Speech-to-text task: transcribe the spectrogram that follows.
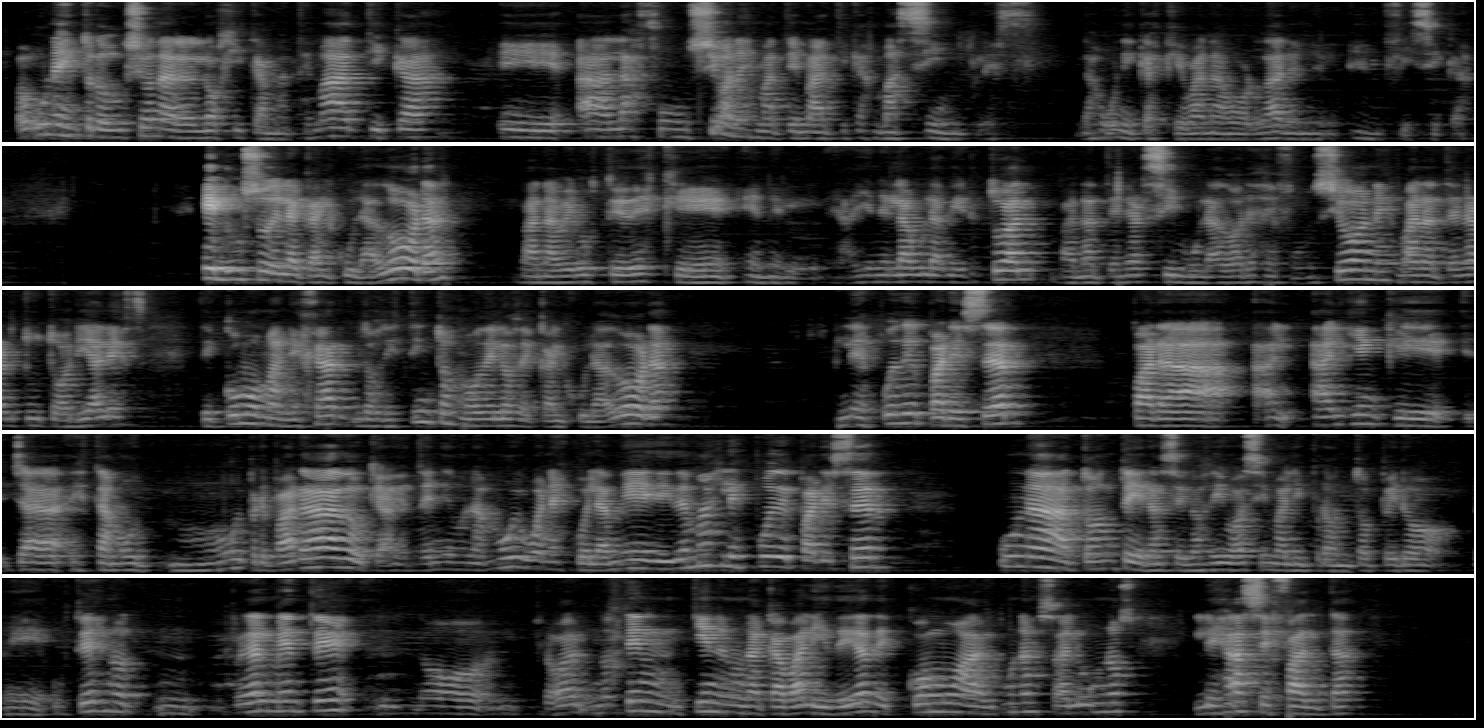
una introducción a la lógica matemática, eh, a las funciones matemáticas más simples, las únicas que van a abordar en, física. El uso de la calculadora, van a ver ustedes que ahí en el aula virtual van a tener simuladores de funciones, van a tener tutoriales de cómo manejar los distintos modelos de calculadora. Les puede parecer para alguien que ya está muy, muy preparado, que ha tenido una muy buena escuela media y demás, les puede parecer una tontera, se los digo así mal y pronto, pero eh, ustedes no, realmente no, no tienen una cabal idea de cómo a algunos alumnos les hace falta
